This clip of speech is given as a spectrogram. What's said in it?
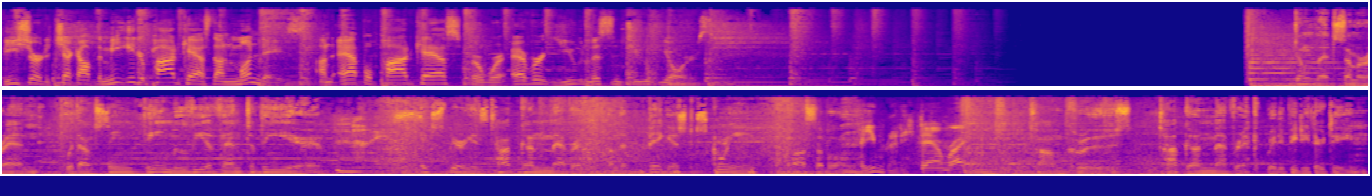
Be sure to check out the Meat Eater podcast on Mondays on Apple Podcasts or wherever you listen to yours. Don't summer end without seeing the movie event of the year. Nice. Experience Top Gun Maverick on the biggest screen possible. Are you ready? Damn right. Tom Cruise, Top Gun Maverick, rated PG 13.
